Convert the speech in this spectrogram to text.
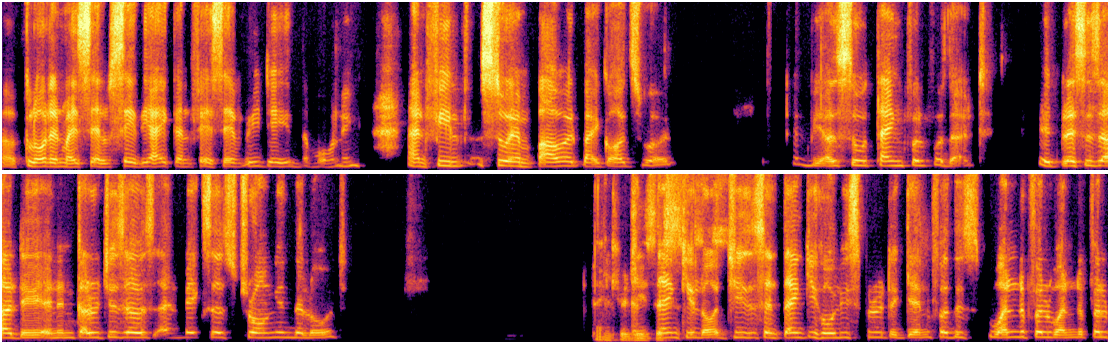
Uh, Claude and myself say the I confess every day in the morning and feel so empowered by God's word. And we are so thankful for that. It blesses our day and encourages us and makes us strong in the Lord. Thank you, And Jesus. thank you, Lord Jesus, and thank you, Holy Spirit, again for this wonderful, wonderful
